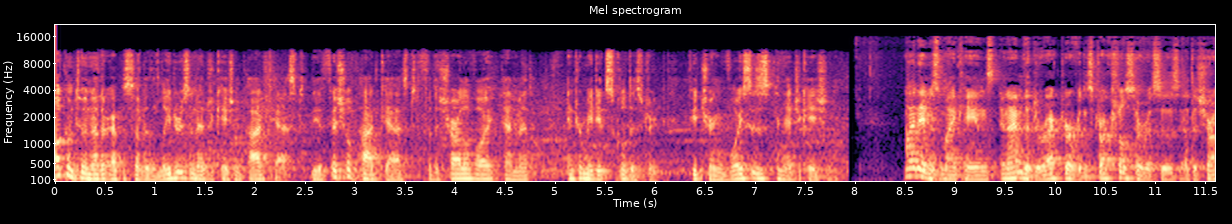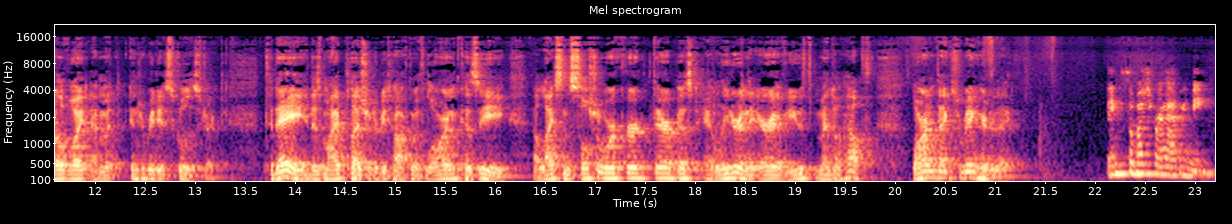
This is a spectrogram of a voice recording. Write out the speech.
Welcome to another episode of the Leaders in Education podcast, the official podcast for the Charlevoix Emmet Intermediate School District, featuring voices in education. My name is Mike Haynes, and I'm the Director of Instructional Services at the Charlevoix Emmet Intermediate School District. Today, it is my pleasure to be talking with Lauren Kazee, a licensed social worker, therapist, and leader in the area of youth mental health. Lauren, thanks for being here today. Thanks so much for having me.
